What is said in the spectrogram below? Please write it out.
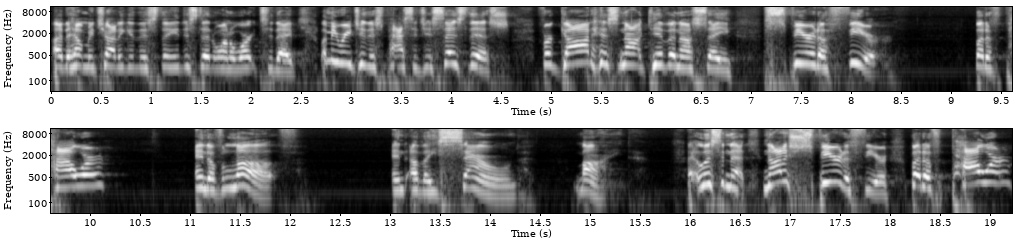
uh, to help me try to get this thing. It just didn't want to work today. Let me read you this passage. It says this For God has not given us a spirit of fear, but of power and of love and of a sound mind. Uh, listen to that. Not a spirit of fear, but of power,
